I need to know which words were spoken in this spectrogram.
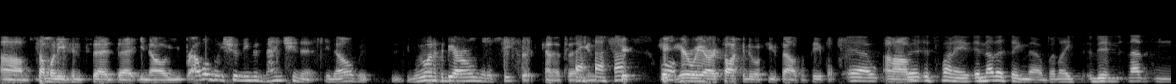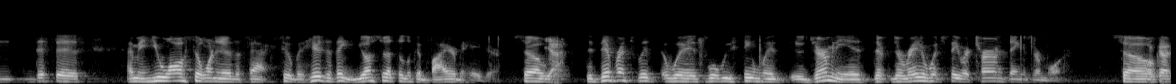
Um, someone even said that you know you probably shouldn't even mention it. You know, it's, we want it to be our own little secret kind of thing. And here, Well- here we are talking to a few thousand people. Yeah, Um, it's funny. Another thing though, but like then this is, I mean, you also want to know the facts too. But here's the thing: you also have to look at buyer behavior. So Yeah. the difference with with what we've seen with Germany is the, the rate at which they return things are more. So Okay.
